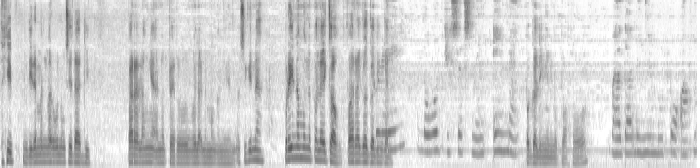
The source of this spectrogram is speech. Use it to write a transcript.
Tape. Hindi naman marunong si daddy. Para lang niya ano, pero wala namang ano yan. O, sige na. Pray na muna pala ikaw para gagaling ka. na. Pray, Lord Jesus name. Amen. Pagalingin mo pa ako. Bagalingin mo po ako.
